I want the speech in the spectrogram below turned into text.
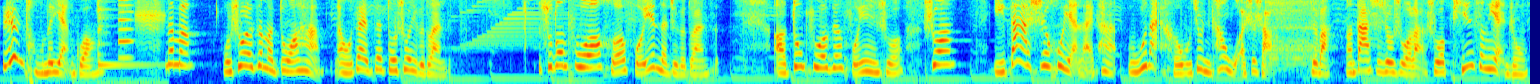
认同的眼光。那么我说了这么多哈，那我再再多说一个段子，苏东坡和佛印的这个段子啊，东坡跟佛印说说。以大师慧眼来看，吾乃何物？就是你看我是啥，对吧？然后大师就说了，说贫僧眼中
